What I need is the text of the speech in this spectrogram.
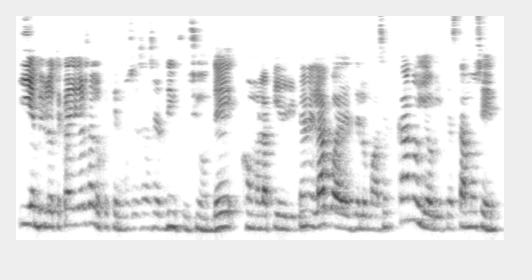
y en Biblioteca Diversa lo que queremos es hacer difusión de como la piedrita en el agua desde lo más cercano y ahorita estamos en,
